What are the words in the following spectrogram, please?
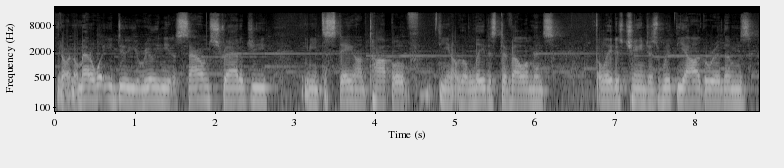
you know, no matter what you do, you really need a sound strategy. You need to stay on top of you know the latest developments, the latest changes with the algorithms,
